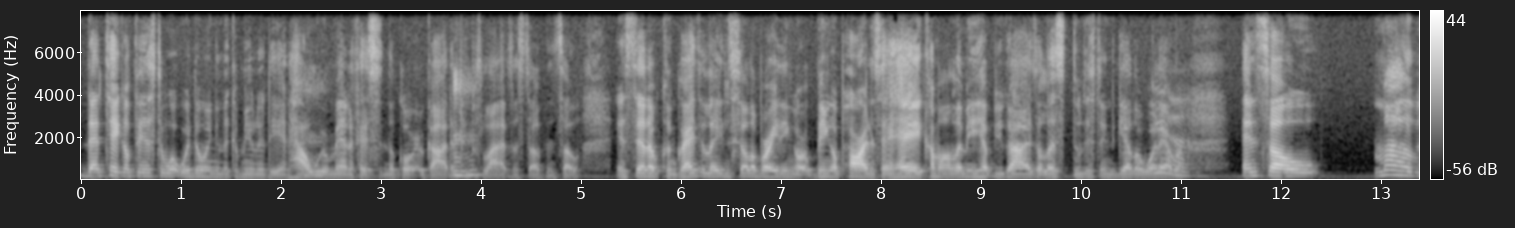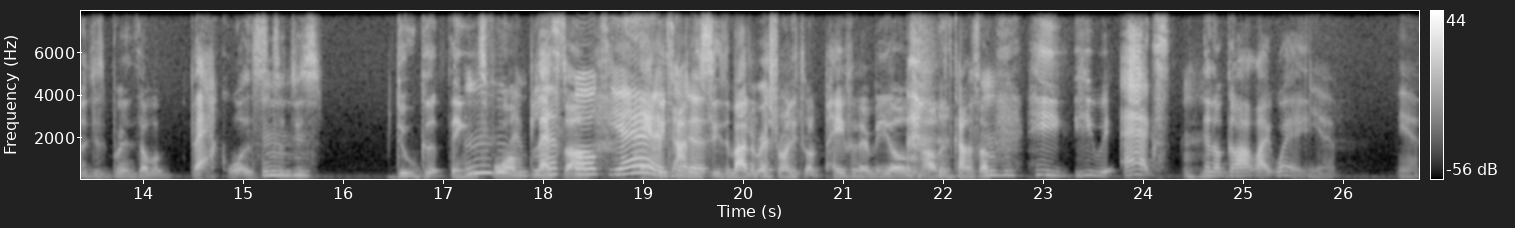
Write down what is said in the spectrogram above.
that take offense to what we're doing in the community and how mm-hmm. we're manifesting the glory of God in mm-hmm. people's lives and stuff. And so instead of congratulating, celebrating, or being a part and say, hey, come on, let me help you guys, or let's do this thing together, or whatever. Yeah. And so my husband just brings over backwards to mm-hmm. just do good things for them, Mm-hmm. bless bless them. folks. Yes, Every time he, does. sees them out at the restaurant, he's going to pay for their meals and all this kind of stuff. He he reacts in a godlike way. Yeah. Yeah.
